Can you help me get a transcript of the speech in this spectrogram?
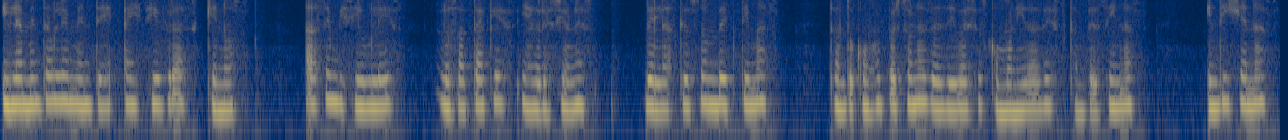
y lamentablemente hay cifras que nos hacen visibles los ataques y agresiones de las que son víctimas, tanto como personas de diversas comunidades campesinas, indígenas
